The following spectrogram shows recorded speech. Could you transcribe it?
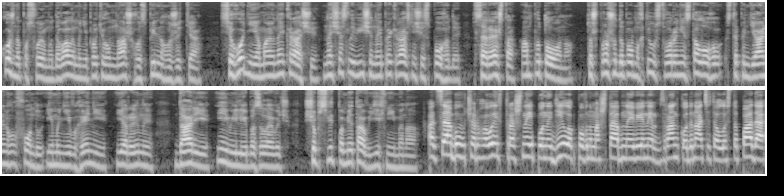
кожна по-своєму давали мені протягом нашого спільного життя. Сьогодні я маю найкращі, найщасливіші, найпрекрасніші спогади. Все решта ампутовано. Тож прошу допомогти у створенні сталого стипендіального фонду імені Євгенії, Ярини, Дар'ї і Емілії Базилевич, щоб світ пам'ятав їхні імена. А це був черговий страшний понеділок повномасштабної війни. Зранку 11 листопада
